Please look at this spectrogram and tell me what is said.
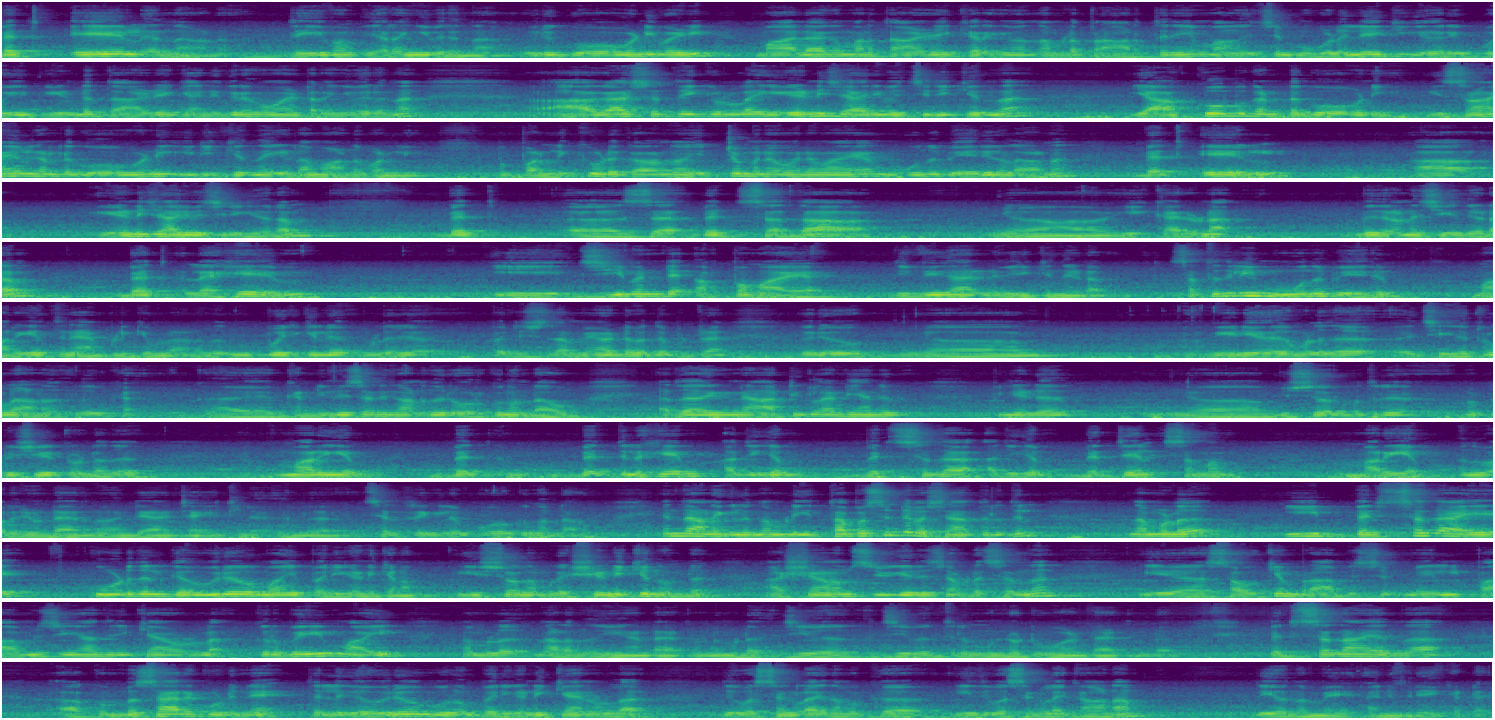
ബെത്ത് ഏൽ എന്നാണ്. ദൈവം ഇറങ്ങി വരുന്ന ഒരു ഗോവണി വഴി മാലാകന്മാർ താഴേക്ക് ഇറങ്ങി വന്ന് നമ്മുടെ പ്രാർത്ഥനയും വാങ്ങിച്ച് മുകളിലേക്ക് കയറിപ്പോയി വീണ്ടും താഴേക്ക് അനുഗ്രഹമായിട്ട് ഇറങ്ങി വരുന്ന ആകാശത്തേക്കുള്ള ഏണി ചാരി വെച്ചിരിക്കുന്ന യാക്കോബ് കണ്ട ഗോവണി ഇസ്രായേൽ കണ്ട ഗോവണി ഇരിക്കുന്ന ഇടമാണ് പള്ളി. അപ്പോൾ പള്ളിക്ക് കൊടുക്കാവുന്ന ഏറ്റവും മനോഹരമായ മൂന്ന് പേരുകളാണ് ബെത്ത് ഏൽ ഏണി ചാരി വെച്ചിരിക്കുന്നിടം ബെത് ബെത്ത് സദാ ഈ കരുണ വിതരണം ചെയ്യുന്നിടം ബെത്ത് ലഹേം ഈ ജീവന്റെ അപ്പമായ ദിവ്യകാരനും ഇരിക്കുന്ന ഇടം സത്യത്തിൽ ഈ മൂന്ന് പേരും മറിയത്തിന് ആപ്ലിക്കബിളാണ് ഇത് മുമ്പ് ഒരിക്കലും നമ്മളൊരു പരിശുദ്ധ അമ്മയുമായിട്ട് ബന്ധപ്പെട്ട ഒരു വീഡിയോ നമ്മളിത് ചെയ്തിട്ടുള്ളതാണ്. ഇത് കണ്ടിന്യൂസ് ആയിട്ട് കാണുന്നവർ ഓർക്കുന്നുണ്ടാവും. അത് ഇങ്ങനെ ആർട്ടിക്കിളായിട്ട് ഞാൻ പിന്നീട് വിശ്വകർമ്മത്തിൽ പബ്ലിഷ് ചെയ്തിട്ടുണ്ട് അത് മറിയം. ബെത് ബെത്ലഹേം അധികം ബെത്സദ അധികം ബത്തേൽ സമം മറിയം എന്ന് പറഞ്ഞുകൊണ്ടായിരുന്നു എന്റെ ആ ടൈറ്റിൽ നിങ്ങൾ ചിലരെങ്കിലും ഓർക്കുന്നുണ്ടാകും എന്താണെങ്കിലും നമ്മൾ ഈ തപസ്സിന്റെ പശ്ചാത്തലത്തിൽ നമ്മൾ ഈ ബെത്സദയെ കൂടുതൽ ഗൗരവമായി പരിഗണിക്കണം. ഈശോ നമ്മളെ ക്ഷണിക്കുന്നുണ്ട്. ആ ക്ഷണം സ്വീകരിച്ച് അവിടെ ചെന്ന് സൗഖ്യം പ്രാപിച്ച് മേലിൽ പാപം ചെയ്യാതിരിക്കാനുള്ള കൃപയുമായി നമ്മൾ നടന്നു നീങ്ങേണ്ടതായിട്ടുണ്ട്. നമ്മുടെ ജീവിത ജീവിതത്തിൽ മുന്നോട്ട് പോകേണ്ടതായിട്ടുണ്ട്. ബെത്സദ എന്ന കുംഭസാരക്കൂടിനെ തെല്ല് ഗൗരവപൂർവം പരിഗണിക്കാനുള്ള ദിവസങ്ങളായി നമുക്ക് ഈ ദിവസങ്ങളെ കാണാം. ദൈവം നമ്മെ അനുഗ്രഹിക്കട്ടെ.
